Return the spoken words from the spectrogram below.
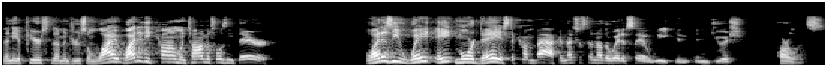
And then he appears to them in Jerusalem. Why, why did he come when Thomas wasn't there? Why does he wait eight more days to come back? And that's just another way to say a week in, in Jewish parlance.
